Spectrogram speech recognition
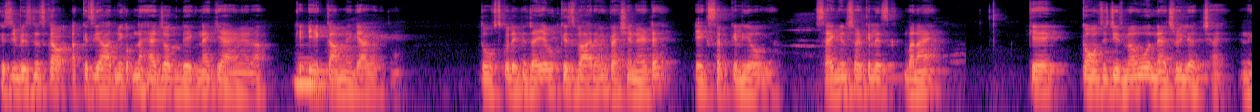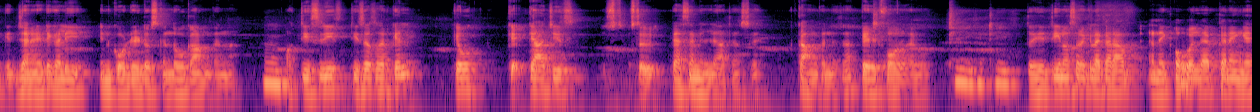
کسی بزنس کا کسی آدمی کو اپنا ہیجاک دیکھنا ہے کیا ہے میرا کہ ایک کام میں کیا کرتا ہوں۔ تو اس کو دیکھنا چاہیے وہ کس بارے میں پیشنیٹ ہے۔ ایک سرکل ہی ہو گیا۔ سیکنڈ سرکل بنائیں کہ کون سی چیز میں وہ نیچرلی اچھا ہے یعنی کہ جینیٹیکلی انکوڈیڈ اس کے اندر وہ کام کرنا۔ اور تیسری تیسرا سرکل کہ وہ کیا چیز اس- سے پیسے مل جاتے ہیں اس سے کام کرنے سے پیڈ فور ہے وہ۔ ٹھیک ہے ٹھیک۔ تو یہ تینوں سرکل اگر آپ یعنی اوور لیپ کریں گے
